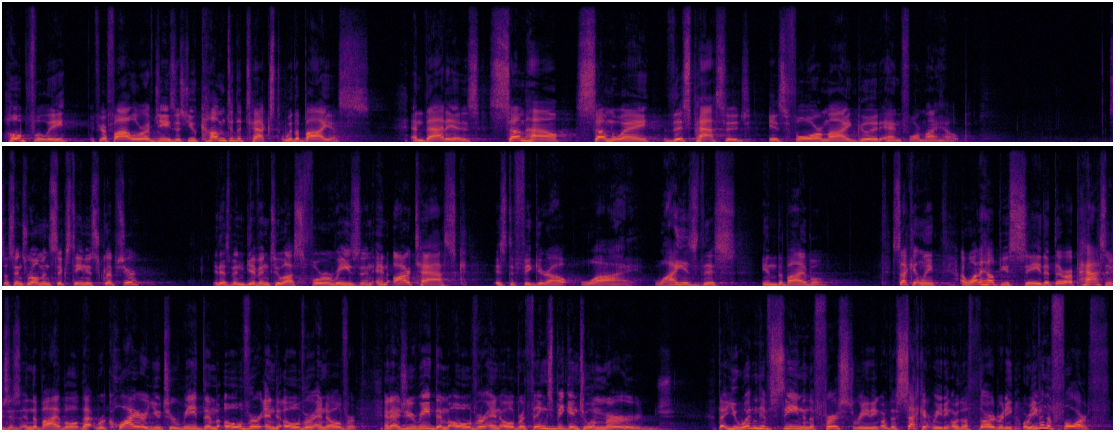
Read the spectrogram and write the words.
hopefully, if you're a follower of Jesus, you come to the text with a bias. And that is somehow, some way, this passage is for my good and for my help. So, since Romans 16 is scripture, it has been given to us for a reason, and our task is to figure out why. Why is this in the Bible. Secondly, I want to help you see that there are passages in the Bible that require you to read them over and over and over. And as you read them over and over, things begin to emerge that you wouldn't have seen in the first reading or the second reading or the third reading or even the fourth.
